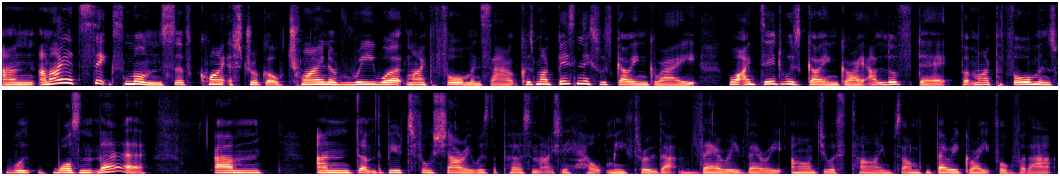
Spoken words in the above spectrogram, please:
And, and I had six months of quite a struggle trying to rework my performance out because my business was going great. What I did was going great. I loved it, but my performance was, wasn't there. Um, and um, the beautiful Shari was the person that actually helped me through that very, very arduous time. So I'm very grateful for that.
